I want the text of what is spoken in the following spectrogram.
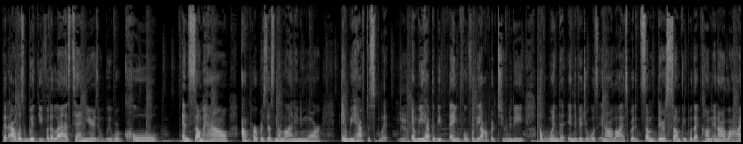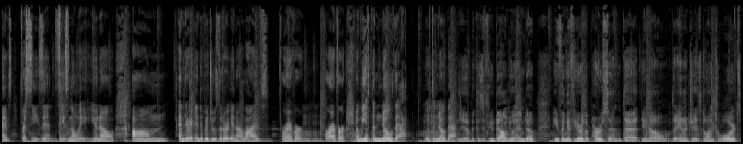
that I was with you for the last 10 years and we were cool and somehow our purpose doesn't align anymore and we have to split. Yeah. And we have to be thankful for the opportunity of when that individual was in our lives. But it's some there's some people that come in our lives for season, seasonally, you know? Um, and there are individuals that are in our lives forever, forever. And we have to know that. We have to know that. Yeah, because if you don't, you'll end up, even if you're the person that, you know, the energy is going towards,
